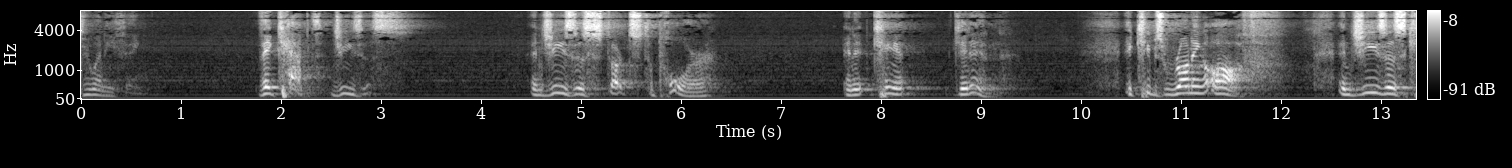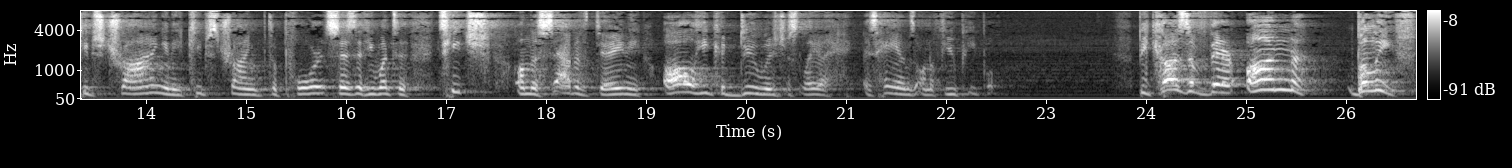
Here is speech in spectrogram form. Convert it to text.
do anything. They kept Jesus. And Jesus starts to pour, and it can't get in. It keeps running off. And Jesus keeps trying and he keeps trying to pour. It says that he went to teach on the Sabbath day, and he, all he could do was just lay a, his hands on a few people. Because of their unbelief,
